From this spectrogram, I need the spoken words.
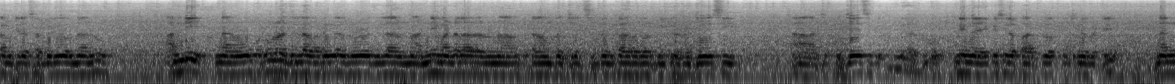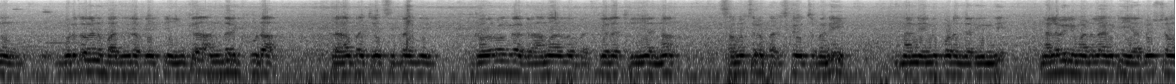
కమిటీల సభ్యుడిగా ఉన్నాను. అన్ని నా రూరల్ జిల్లా వరంగల్ రూరల్ జిల్లాలో ఉన్న అన్ని మండలాల్లో ఉన్న గ్రామ పంచాయతీ సిబ్బంది కారోబార్ బిల్లు చేసి జేసీ మేరకు నిన్న ఏకశిల పార్కులో కూర్చుని నన్ను గురుతమైన బాధ్యతలు పెట్టి ఇంకా అందరికీ కూడా గ్రామ పంచాయతీ సిబ్బంది గౌరవంగా గ్రామాల్లో బతికేలా చేయన్న సమస్యలు పరిష్కరించమని నన్ను ఎన్నుకోవడం జరిగింది. నల్లవెల్లి మండలానికి ఈ అదృష్టం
